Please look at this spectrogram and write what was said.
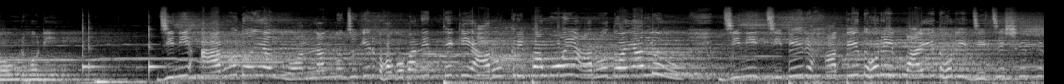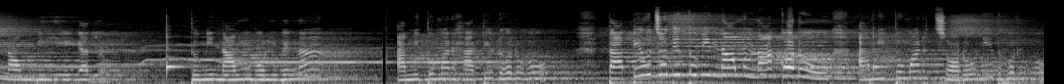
গৌরহরি। যিনি আরও দয়ালু, অন্যান্য যুগের ভগবানের থেকে আরও কৃপাময়, আরও দয়ালু, যিনি জীবের হাতে ধরে, পায়ে ধরে যেচে সেচে নাম বিলিয়ে গেল। তুমি নাম বলবে না, আমি তোমার হাতে ধরবো। তাতেও যদি তুমি নাম না করো, আমি তোমার চরণে ধরবো।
